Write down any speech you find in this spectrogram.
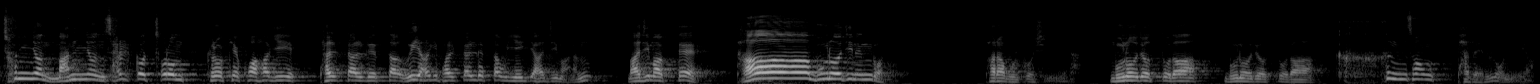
천년 만년 살 것처럼 그렇게 과학이 발달됐다 의학이 발달됐다고 얘기하지만 마지막 때 다 무너지는 것 바라볼 것입니다. 무너졌도다 무너졌도다 큰 성 바벨론이에요.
